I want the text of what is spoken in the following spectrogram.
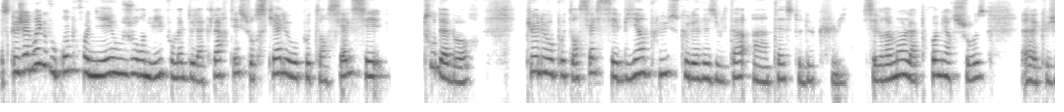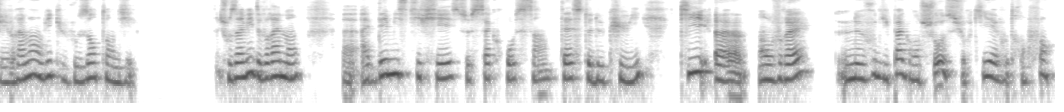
ce que j'aimerais que vous compreniez aujourd'hui pour mettre de la clarté sur ce qu'est le haut potentiel, c'est tout d'abord que le haut potentiel, c'est bien plus que le résultat à un test de QI. C'est vraiment la première chose euh, que j'ai vraiment envie que vous entendiez. Je vous invite vraiment euh, à démystifier ce sacro-saint test de QI qui, euh, en vrai, ne vous dit pas grand-chose sur qui est votre enfant.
